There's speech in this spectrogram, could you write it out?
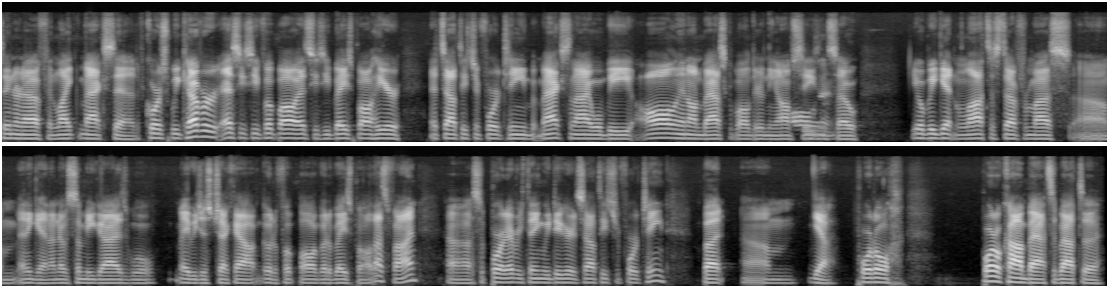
soon enough. And like Max said, of course, we cover SEC football, SEC baseball here at Southeastern 14, but Max and I will be all in on basketball during the off season. So you'll be getting lots of stuff from us. Um, and again, I know some of you guys will maybe just check out, go to football, go to baseball. That's fine. Uh, support everything we do here at Southeastern 14. But um, yeah, portal Portal Combat's about to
